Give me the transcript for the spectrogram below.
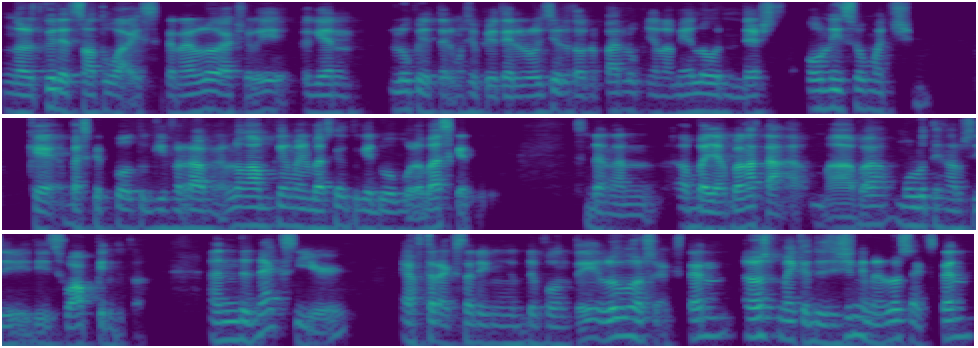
menurut gue that's not wise. Karena lu actually, again, lu punya masih punya Terry Rozier tahun depan, lu punya Lamelo, and there's only so much kayak basketball to give around. Lu nggak mungkin main basket pakai dua bola basket. Sedangkan eh, banyak banget tak, apa mulut yang harus di, disuapin gitu. And the next year, after extending Devontae, lu harus extend, harus make a decision di mana lu harus extend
